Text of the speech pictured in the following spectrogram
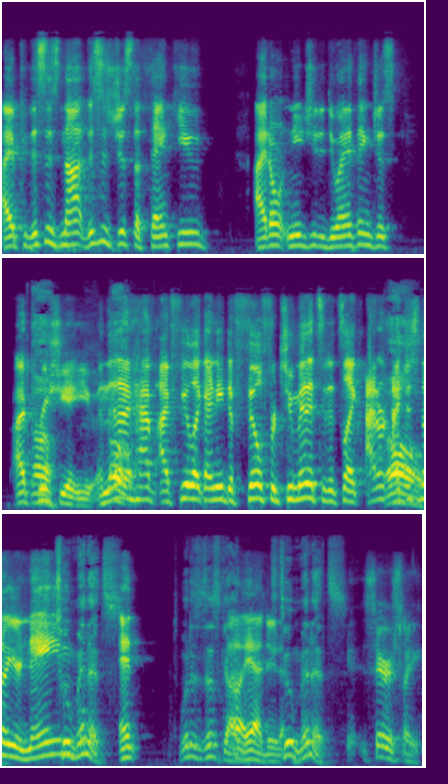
I this is not this is just a thank you. I don't need you to do anything. Just I oh. appreciate you. And then Oh. I have I feel like I need to fill for two minutes, and it's like I don't I just Oh. know your name. two minutes. And what is this guy? Oh, yeah, dude. It's two minutes. Seriously,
